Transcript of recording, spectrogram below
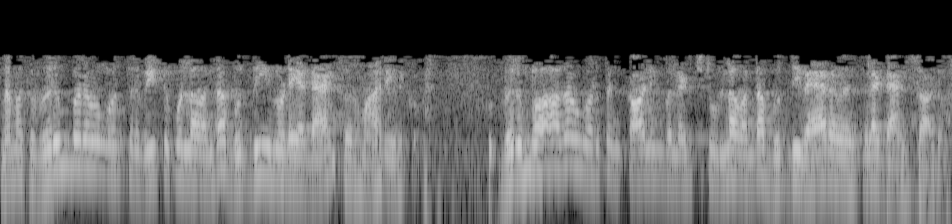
நமக்கு விரும்புறவங்க ஒருத்தர் வீட்டுக்குள்ள வந்தா புத்தியினுடைய டான்ஸ் ஒரு மாதிரி இருக்கும். விரும்பாதவங்க ஒருத்தன் காலிங் பெல் அடிச்சுட்டு உள்ள வந்தா புத்தி வேற விதத்துல டான்ஸ் ஆடும்.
